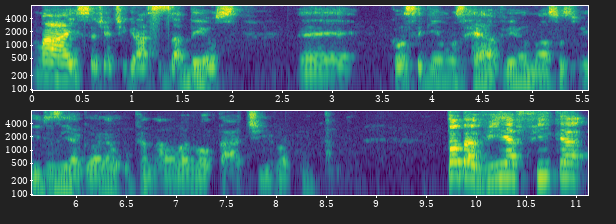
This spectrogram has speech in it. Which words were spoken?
Mas a gente, graças a Deus, é, conseguimos reaver os nossos vídeos e agora o canal vai voltar ativo com tudo. Todavia, fica,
